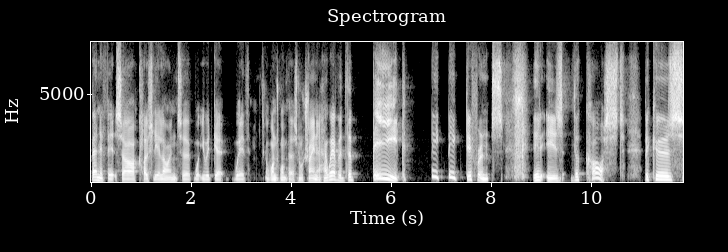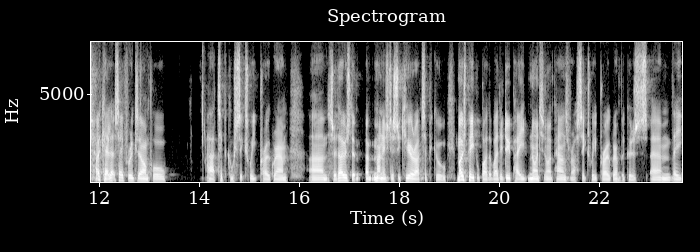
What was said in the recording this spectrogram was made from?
benefits are closely aligned to what you would get with a one-to-one personal trainer. However, the big big big difference it is the cost because okay let's say for example our typical six week program. Um, so those that uh, manage to secure our typical, most people, by the way, they do pay ninety nine pounds for our six week program because um, they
